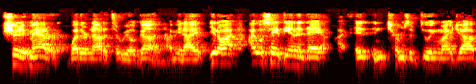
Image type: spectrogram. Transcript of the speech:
should it matter whether or not it's a real gun? I mean, I you know I, I will say at the end of the day, I, in terms of doing my job,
